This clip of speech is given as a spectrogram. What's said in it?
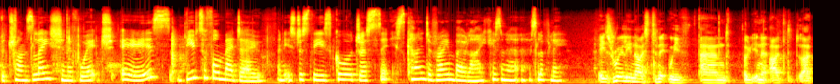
The translation of which is Beautiful Meadow, and it's just these gorgeous. It's kind of rainbow-like, isn't it? It's lovely. It's really nice to knit with, and you know, I I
